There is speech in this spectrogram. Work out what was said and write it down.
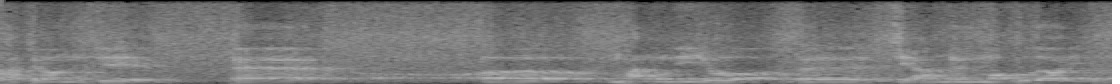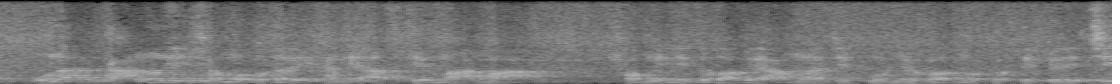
ভাজন যে মাননীয় চেয়ারম্যান মহোদয় ওনার কারণেই সম্ভবত এখানে আজকে মারমা সম্মিলিতভাবে আমরা যে পুণ্যকর্ম করতে পেরেছি।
